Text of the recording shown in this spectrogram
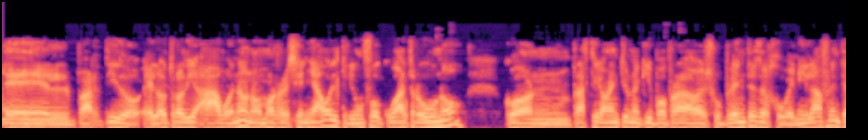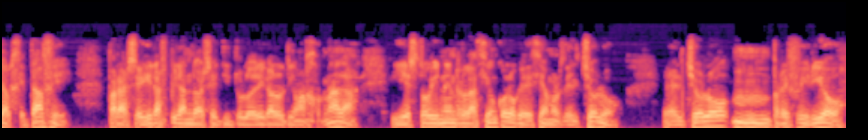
El partido, el otro día, ah, bueno, no hemos reseñado el triunfo 4-1 con prácticamente un equipo de suplentes del juvenil A frente al Getafe para seguir aspirando a ese título de liga la última jornada. Y esto viene en relación con lo que decíamos del Cholo. El Cholo mm, prefirió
